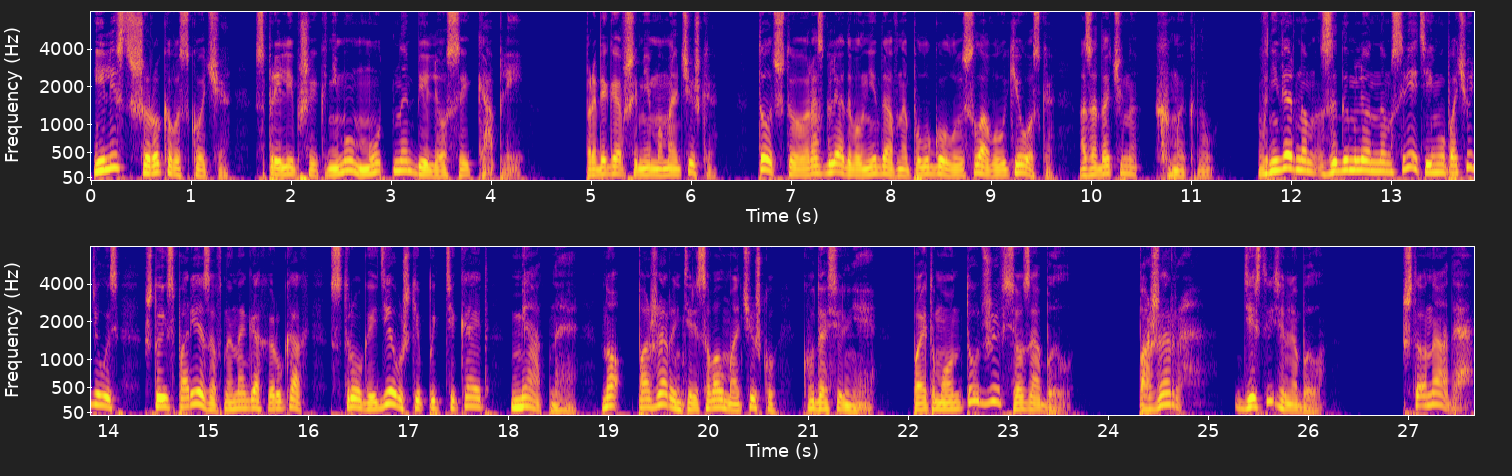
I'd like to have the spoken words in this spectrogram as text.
и лист широкого скотча с прилипшей к нему мутно-белесой каплей. Пробегавший мимо мальчишка, тот, что разглядывал недавно полуголую славу у киоска, озадаченно хмыкнул. В неверном задымленном свете ему почудилось, что из порезов на ногах и руках строгой девушки подтекает мятное, но пожар интересовал мальчишку куда сильнее, поэтому он тут же все забыл. Пожар действительно был. Что надо.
